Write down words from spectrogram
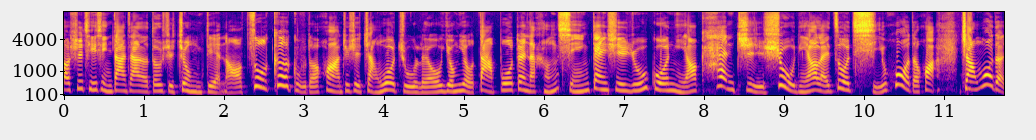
老师提醒大家的都是重点哦。做个股的话，就是掌握主流，拥有大波段的行情。但是如果你要看指数，你要来做期货的话，掌握的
